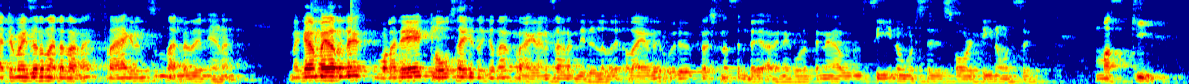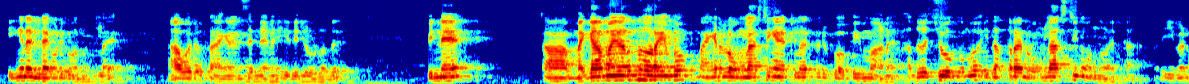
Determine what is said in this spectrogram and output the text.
ആറ്റമൈസർ നല്ലതാണ്. ഫ്രാഗ്രൻസും നല്ലത് തന്നെയാണ്. മെഗാമയറിന്റെ വളരെ ക്ലോസ് ആയിട്ട് നിൽക്കുന്ന ഫ്രാഗ്രൻസ് ആണ് ഇതിലുള്ളത് അതായത് ഒരു ഫ്രഷ്നെസ് ഉണ്ട്. അതിനെ കൂടെ തന്നെ ആ ഒരു sea notes salty notes musky ഇങ്ങനെ എല്ലാം കൂടി വന്നിട്ടുള്ള ആ ഒരു ഫ്രാഗ്രൻസ് തന്നെയാണ് ഇതിലുള്ളത്. പിന്നെ മെഗാമയർ എന്ന് പറയുമ്പോൾ ഭയങ്കര ലോങ് ലാസ്റ്റിംഗ് ആയിട്ടുള്ള ഒരു പെർഫ്യൂമാണ് അത് വെച്ച് നോക്കുമ്പോൾ ഇത് അത്ര ലോങ് ലാസ്റ്റിംഗ് ഒന്നുമല്ല. ഈവൻ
